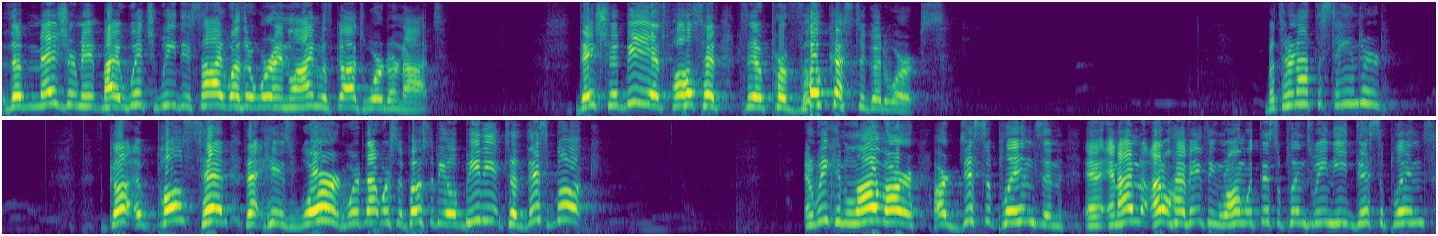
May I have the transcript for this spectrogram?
the measurement by which we decide whether we're in line with God's Word or not. They should be, as Paul said, to provoke us to good works. But they're not the standard. God, Paul said that his word, that we're supposed to be obedient to this book. And we can love our, our disciplines, and, and, and I'm, I don't have anything wrong with disciplines. We need disciplines.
